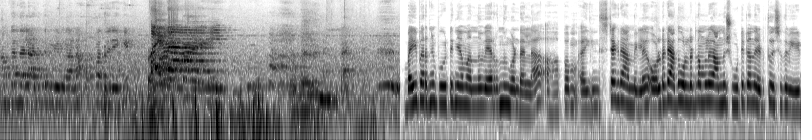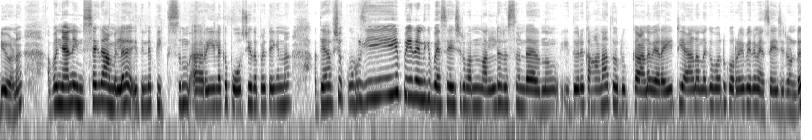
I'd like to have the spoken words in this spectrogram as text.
നമുക്ക് എന്തായാലും അടുത്ത വീഡിയോ കാണാം അപ്പൊ അതുവരേക്കും ബൈ പറഞ്ഞു പോയിട്ട് ഞാൻ വന്ന് വേറൊന്നും കൊണ്ടല്ല. അപ്പം ഇൻസ്റ്റാഗ്രാമിൽ ഓൾറെഡി അത് ഓൾറെഡി നമ്മൾ അന്ന് ഷൂട്ടിട്ട് അന്ന് എടുത്തു വെച്ചത് വീഡിയോ ആണ്. അപ്പം ഞാൻ ഇൻസ്റ്റാഗ്രാമിൽ ഇതിന്റെ പിക്സും റീലൊക്കെ പോസ്റ്റ് ചെയ്തപ്പോഴത്തേക്കിന് അത്യാവശ്യം കുറേ പേര് എനിക്ക് മെസ്സേജ് അയച്ചിട്ട് പറഞ്ഞു നല്ല രസമുണ്ടായിരുന്നു. ഇതുവരെ കാണാത്ത ലുക്കാണ് വെറൈറ്റി ആണ് എന്നൊക്കെ പറഞ്ഞിട്ട് കുറേ പേര് മെസ്സേജ് അയച്ചിട്ടുണ്ട്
